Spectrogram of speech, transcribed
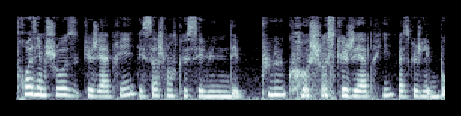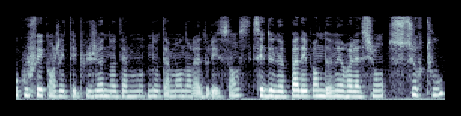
Troisième chose que j'ai appris, et ça je pense que c'est l'une des plus chose que j'ai appris, parce que je l'ai beaucoup fait quand j'étais plus jeune, notamment, notamment dans l'adolescence, c'est de ne pas dépendre de mes relations, surtout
